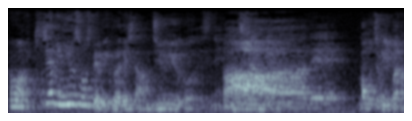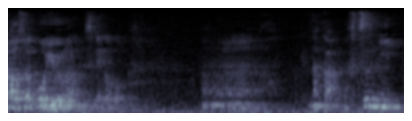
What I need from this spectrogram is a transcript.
あちなみにユースホステルいくらでした？10ユーロですね。あー。街中で、まあ、もちろんイバナハウスは5ユーロなんですけどうーんなんか普通に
